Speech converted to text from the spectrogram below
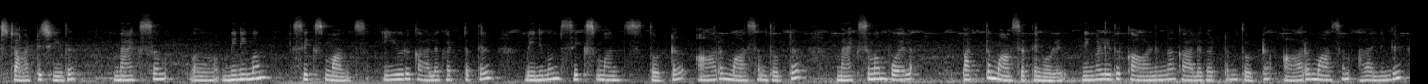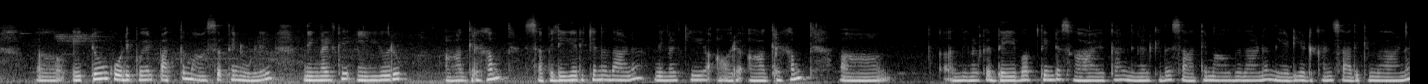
സ്റ്റാർട്ട് ചെയ്ത് മാക്സിമം മിനിമം സിക്സ് മന്ത്സ് ഈ ഒരു കാലഘട്ടത്തിൽ മിനിമം സിക്സ് മന്ത്സ് തൊട്ട് ആറ് മാസം തൊട്ട് മാക്സിമം പോയാൽ പത്ത് മാസത്തിനുള്ളിൽ നിങ്ങളിത് കാണുന്ന കാലഘട്ടം തൊട്ട് ആറ് മാസം അതല്ലെങ്കിൽ ഏറ്റവും കൂടിപ്പോയാൽ പത്ത് മാസത്തിനുള്ളിൽ നിങ്ങൾക്ക് ഈ ഒരു ആഗ്രഹം സഫലീകരിക്കുന്നതാണ്. നിങ്ങൾക്ക് ഈ ഒരു ആഗ്രഹം നിങ്ങൾക്ക് ദൈവത്തിന്റെ സഹായത്താൽ നിങ്ങൾക്കിത് സാധ്യമാകുന്നതാണ് നേടിയെടുക്കാൻ സാധിക്കുന്നതാണ്.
